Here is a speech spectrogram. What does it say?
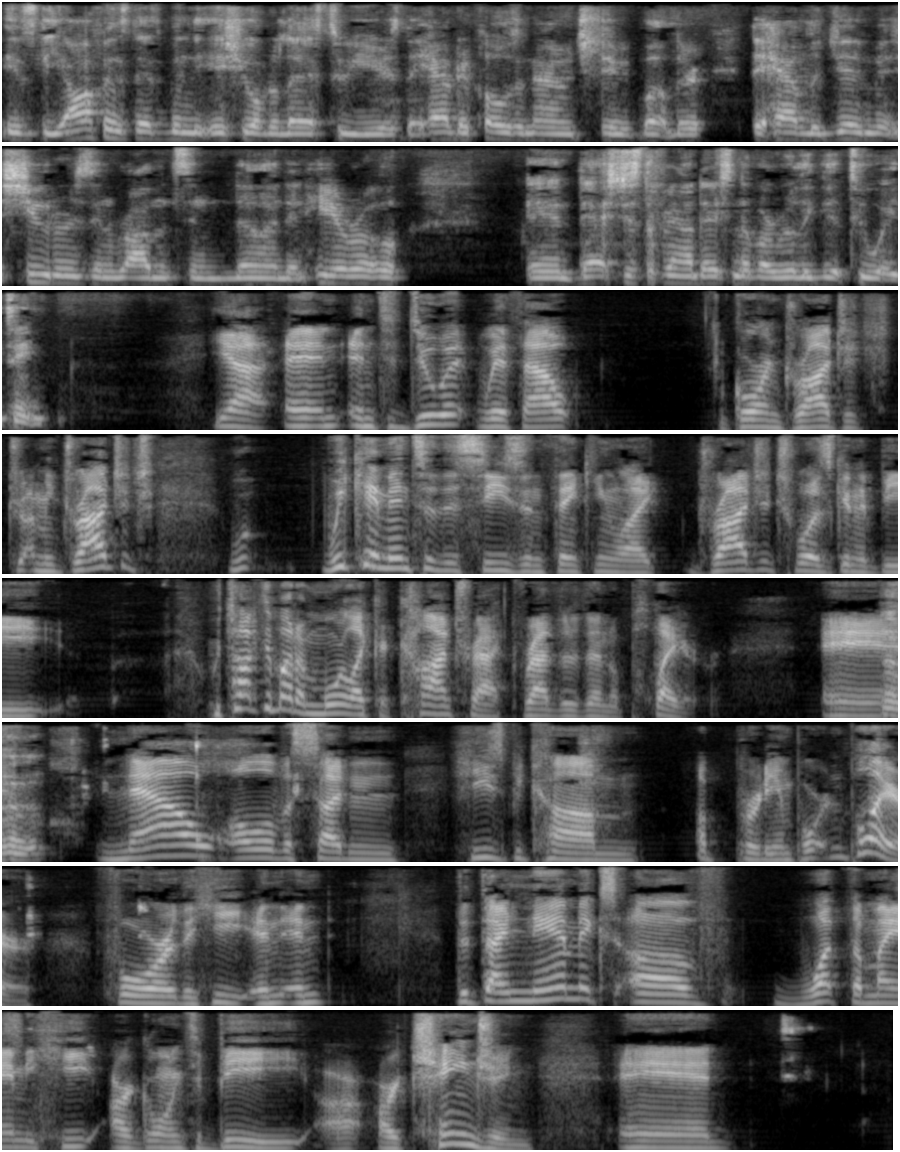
It's the offense that's been the issue over the last two years. They have their closing in Jimmy Butler. They have legitimate shooters in Robinson, Nunn, and Herro, and that's just the foundation of a really good two way team. Yeah, and and to do it without Goran Dragic. I mean, Dragic. We came into the season thinking like Dragic was going to be. We talked about him more like a contract rather than a player, and uh-huh. now all of a sudden he's become a pretty important player for the Heat. And and the dynamics of what the Miami Heat are going to be are, are changing, and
